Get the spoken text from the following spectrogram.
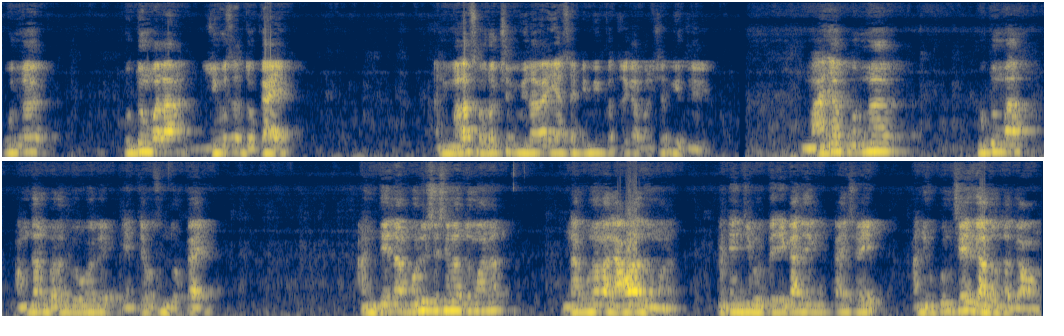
पूर्ण कुटुंबाला जीवाचा धोका आहे. आणि मला संरक्षण मिळावं यासाठी मी पत्रकार परिषद घेतलेली. माझ्या पूर्ण कुटुंबात आमदार भरत गोगोले यांच्यापासून धोका आहे. आणि ते ना पोलीस स्टेशनला जुमानत ना कुणाला गावाला जुमानत. त्यांची फक्त एकाधिकारशाही आणि हुकुमशाहीच गाजवतात गावामध्ये.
